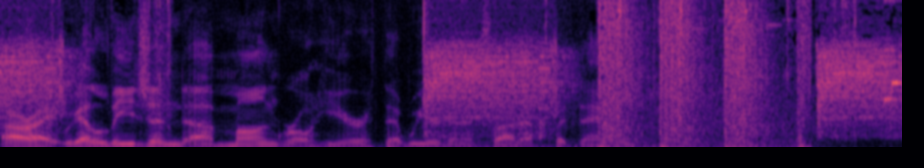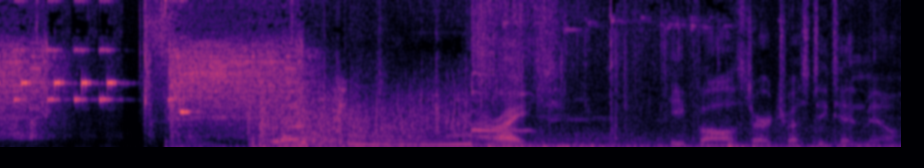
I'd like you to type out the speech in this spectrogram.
All right, we got a Legion uh, mongrel here that we are going to try to put down. All right. He falls to our trusty 10 mil.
